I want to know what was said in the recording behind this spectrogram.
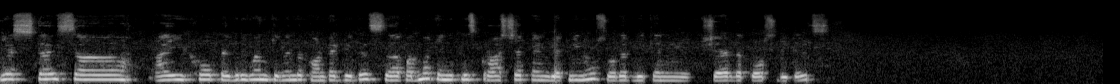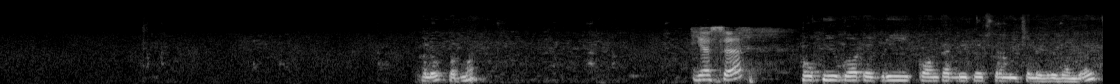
Yes, guys, uh, I hope everyone given the contact details. Uh, Padma, can you please cross check and let me know so that we can share the course details? Hello, Padma. Yes, sir. Hope you got every contact details from each and everyone, right?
